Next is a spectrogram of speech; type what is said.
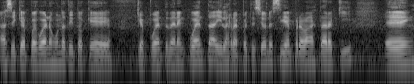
Así que pues bueno, es un datito que, que pueden tener en cuenta y las repeticiones siempre van a estar aquí en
